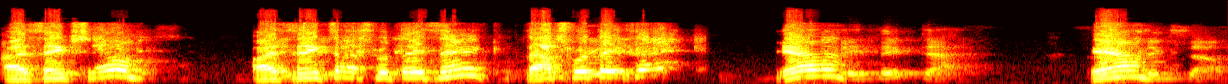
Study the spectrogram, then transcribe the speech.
I think so. I think that's what they think. That's what they think. Yeah. They think that. I Yeah. think so.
